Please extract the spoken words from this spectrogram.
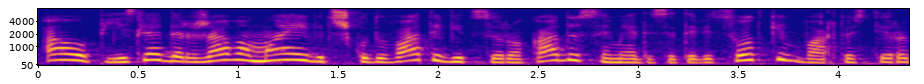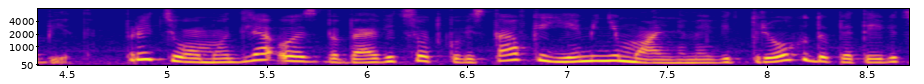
А опісля держава має відшкодувати від 40 до 70% вартості робіт. При цьому для ОСББ відсоткові ставки є мінімальними від 3 до 5%,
